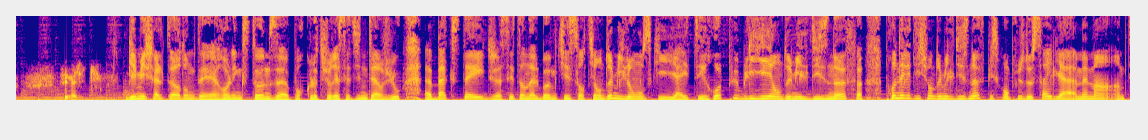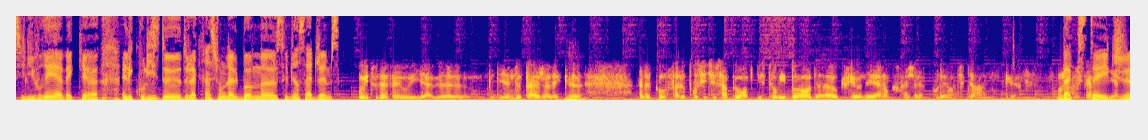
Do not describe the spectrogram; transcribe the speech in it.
c'est magique. Gimme Shelter, donc des Rolling Stones, euh, pour clôturer cette interview. Backstage, c'est un album qui est sorti en 2011, qui a été republié en 2019. Prenez l'édition 2019, puisqu'en plus de ça, il y a même un, un petit livret avec les coulisses de, de la création de l'album. C'est bien ça, James? Oui, tout à fait, oui. Il y a euh, une dizaine de pages avec, euh, avec enfin, le processus un peu entre du storyboard au crayonné, à l'ancrage, à la couleur, etc. Donc, Backstage,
